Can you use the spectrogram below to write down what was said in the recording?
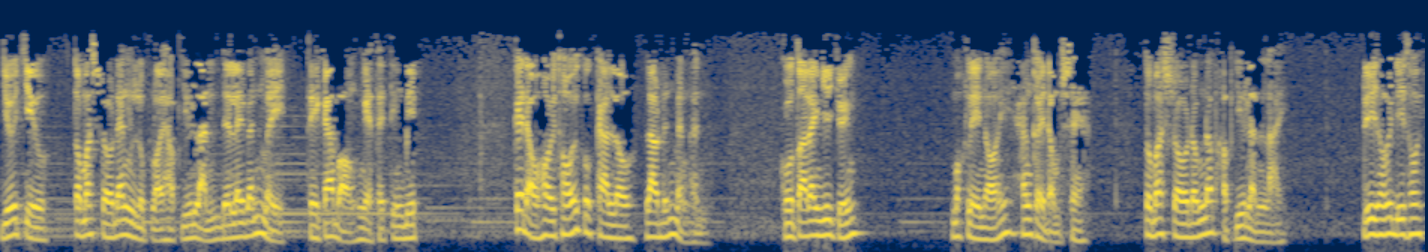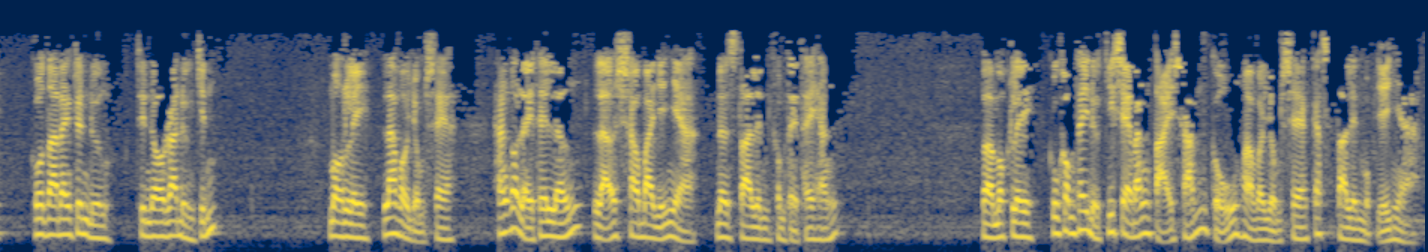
Giữa chiều, Tommaso đang lục loại hộp giữ lạnh để lấy bánh mì thì cả bọn nghe thấy tiếng bíp. Cái đầu hôi thối của Carlo lao đến màn hình. Cô ta đang di chuyển. Mockley nói hắn khởi động xe. Tommaso đóng nắp hộp giữ lạnh lại. Đi thôi, đi thôi. Cô ta đang trên đường, Tino ra đường chính. Morley lao vào dòng xe. Hắn có lợi thế lớn là ở sau ba dãy nhà nên Stalin không thể thấy hắn. Và Morley cũng không thấy được chiếc xe bán tải xám cũ hòa vào dòng xe cách Stalin một dãy nhà.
